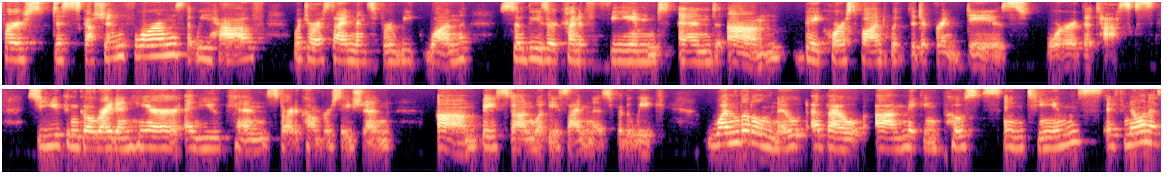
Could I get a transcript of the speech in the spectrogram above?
first discussion forums that we have, which are assignments for week one. So these are kind of themed and um, they correspond with the different days for the tasks. So you can go right in here and you can start a conversation um, based on what the assignment is for the week. One little note about um, making posts in Teams. If no one has,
